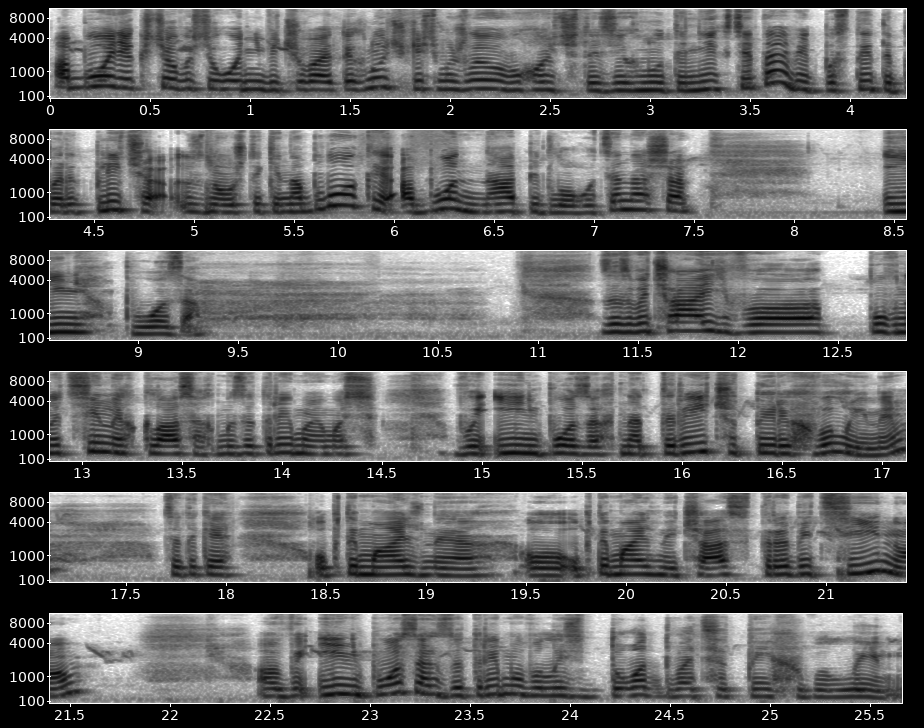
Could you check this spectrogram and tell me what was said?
Або якщо ви сьогодні відчуваєте гнучкість, можливо, ви хочете зігнути лікті та відпустити передпліччя знову ж таки на блоки або на підлогу. Це наша інь поза. Зазвичай в повноцінних класах ми затримуємось в інь позах на 3-4 хвилини. Це таке оптимальне, оптимальний час. Традиційно в інь позах затримувались до 20 хвилин.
